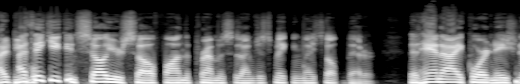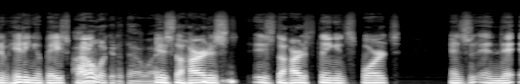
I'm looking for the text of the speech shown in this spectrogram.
I'd be. I mo- think you can sell yourself on the premise that I'm just making myself better. That hand-eye coordination of hitting a baseball I don't look at it that way. is the hardest is the hardest thing in sports, and and the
